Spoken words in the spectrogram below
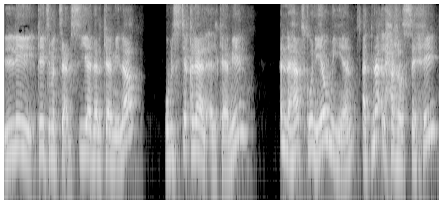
اللي كيتمتع بالسيادة الكاملة وبالاستقلال الكامل أنها تكون يوميا أثناء الحجر الصحي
